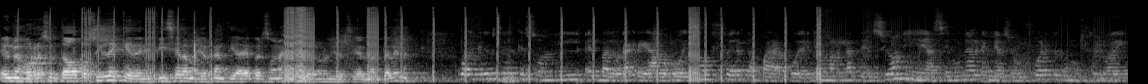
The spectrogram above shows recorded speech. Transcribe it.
el mejor resultado posible que beneficie a la mayor cantidad de personas que estudian en la Universidad del Magdalena. ¿Cuál cree usted que son el valor agregado o esa oferta para poder llamar la atención y hacer una agremiación fuerte, como usted lo ha dicho?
